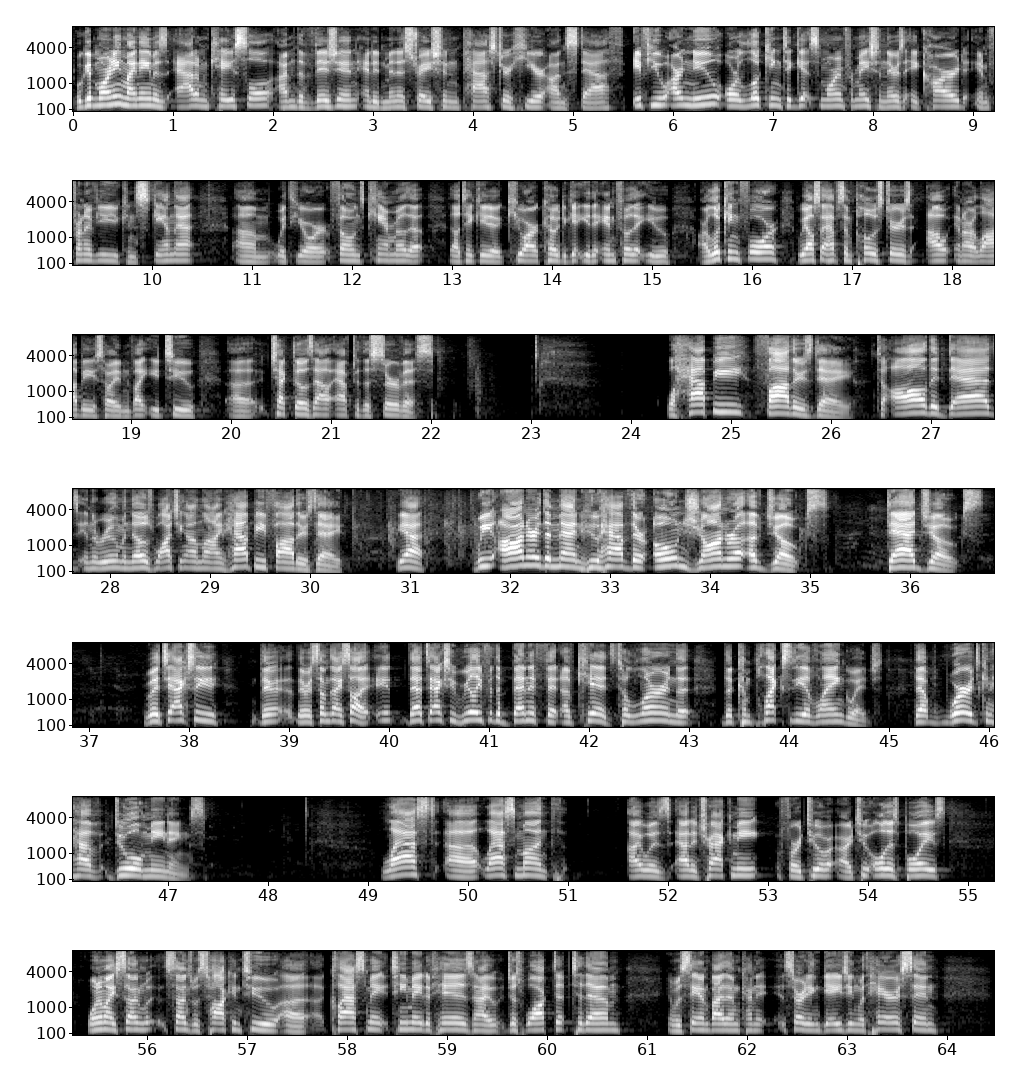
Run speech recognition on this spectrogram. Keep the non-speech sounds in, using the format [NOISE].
Well, good morning. My name is Adam Kasel. I'm the Vision and Administration Pastor here on staff. If you are new or looking to get some more information, there's a card in front of you. You can scan that um, with your phone's camera. That, that'll take you to QR code to get you the info that you are looking for. We also have some posters out in our lobby, so I invite you to uh, check those out after the service. Well, happy Father's Day to all the dads in the room and those watching online, happy Father's Day. Yeah, we honor the men who have their own genre of jokes, dad jokes, which actually, there, there was something I saw. It, that's actually really for the benefit of kids to learn the, the complexity of language, that words can have dual meanings. Last, uh, last month, I was at a track meet for two our two oldest boys one of my son, sons was talking to a, classmate, teammate of his, and I just walked up to them and was standing by them, kind of started engaging with Harrison.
